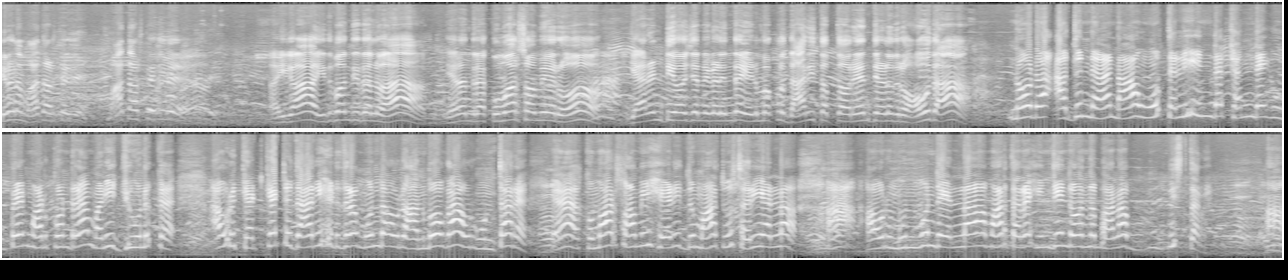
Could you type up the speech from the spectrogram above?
ಇರೋಣ ಮಾತಾಡ್ತಾ ಇದೀವಿ ಮಾತಾಡ್ತಾ ಇದೀವಿ ಈಗ ಇದು ಬಂದಿದಲ್ವಾ? ಏನಂದ್ರೆ ಕುಮಾರಸ್ವಾಮಿ ಅವರು ಗ್ಯಾರಂಟಿ ಯೋಜನೆಗಳಿಂದ ಹೆಣ್ಮಕ್ಳು ದಾರಿ ತಪ್ತವ್ರೆ ಅಂತ ಹೇಳಿದ್ರು. ಹೌದಾ? ನೋಡು ಅದನ್ನ ನಾವು ತಲೆಯಿಂದ ಚಂದಾಗಿ ಉಪಯೋಗ ಮಾಡ್ಕೊಂಡ್ರೆ ಮನೆ ಜೀವನಕ್ಕೆ ಅವ್ರು ಕೆಟ್ಟ ಕೆಟ್ಟ ದಾರಿ ಹಿಡಿದ್ರೆ ಮುಂದೆ ಅವ್ರ ಅನುಭವ ಅವ್ರು ಉಣ್ತಾರೆ. ಏ, ಕುಮಾರಸ್ವಾಮಿ ಹೇಳಿದ್ದು ಮಾತು ಸರಿಯಲ್ಲ ಅಲ್ಲ. ಅವ್ರು ಮುಂದೆ ಮುಂದೆ ಎಲ್ಲ ಮಾಡ್ತಾರೆ ಹಿಂದಿಂದ ಒಂದು ಬಾಲ ಬಿಸ್ತಾರೆ. ಹಾಂ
